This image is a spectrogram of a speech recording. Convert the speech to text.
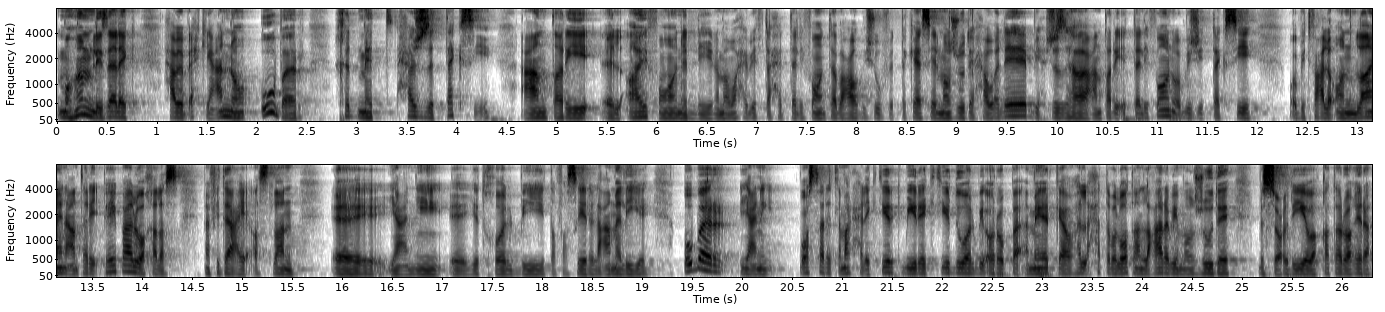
مهم لذلك حابب أحكي عنه. أوبر خدمة حجز التاكسي عن طريق الآيفون اللي لما واحد بيفتح التليفون تبعه بيشوف التكاسي الموجودة حواليه بيحجزها عن طريق التليفون وبيجي التاكسي وبيدفع له أونلاين عن طريق باي بال وخلص. ما في داعي أصلا آه، يعني آه، يدخل بتفاصيل العملية. أوبر يعني وصلت لمرحلة كتير كبيرة كتير دول بأوروبا أمريكا وهلأ حتى بالوطن العربي موجودة بالسعودية وقطر وغيرها.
